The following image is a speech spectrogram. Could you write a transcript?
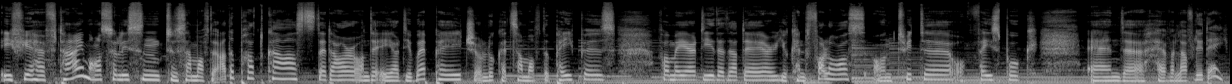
If you have time, also listen to some of the other podcasts that are on the ARD webpage or look at some of the papers from ARD that are there. You can follow us on Twitter or Facebook and uh, have a lovely day.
